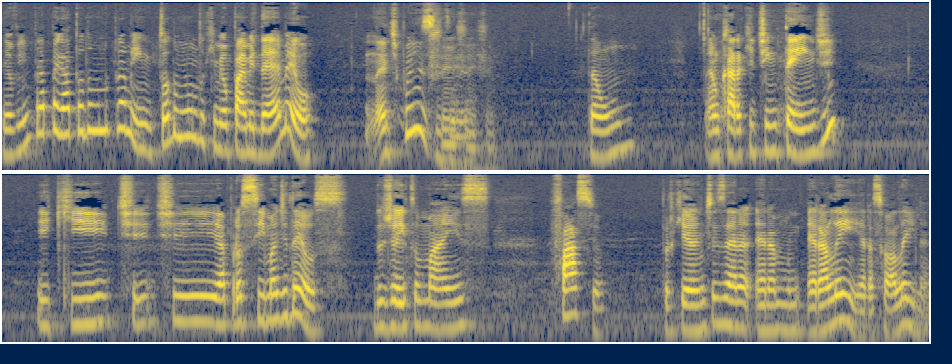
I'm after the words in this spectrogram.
Eu vim pra pegar todo mundo pra mim. Todo mundo que meu pai me der é meu. É tipo isso, Sim, entendeu? sim, sim. Então, é um cara que te entende e que te, te aproxima de Deus do jeito mais fácil. Porque antes era, era, era a lei, era só a lei, né?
